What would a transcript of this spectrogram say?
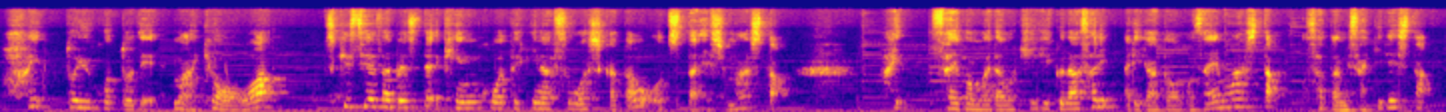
はい、ということで、まあ、今日は月星座別で健康的な過ごし方をお伝えしました。はい、最後までお聴きくださりありがとうございました。佐藤美咲でした。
